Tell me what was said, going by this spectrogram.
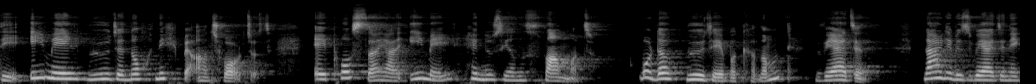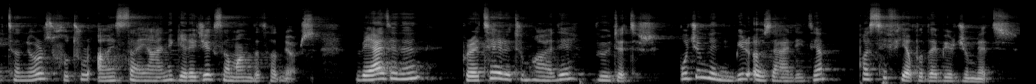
Die E-Mail würde noch nicht beantwortet. E-posta yani e-mail henüz yanıtlanmadı. Burada würde'ye bakalım. Werden. Nerede biz Werden'i ilk tanıyoruz? Futur Einstein yani gelecek zamanda tanıyoruz. Werden'in preteritum hali würde'dir. Bu cümlenin bir özelliği de pasif yapıda bir cümledir.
